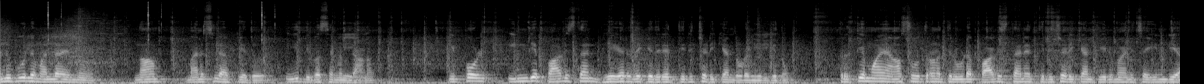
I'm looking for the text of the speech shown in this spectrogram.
അനുകൂലമല്ല എന്ന് നാം മനസ്സിലാക്കിയത് ഈ ദിവസങ്ങളിലാണ്. ഇപ്പോൾ ഇന്ത്യ പാകിസ്ഥാൻ ഭീകരതയ്ക്കെതിരെ തിരിച്ചടിക്കാൻ തുടങ്ങിയിരിക്കുന്നു. കൃത്യമായ ആസൂത്രണത്തിലൂടെ പാകിസ്ഥാനെ തിരിച്ചടിക്കാൻ തീരുമാനിച്ച ഇന്ത്യ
